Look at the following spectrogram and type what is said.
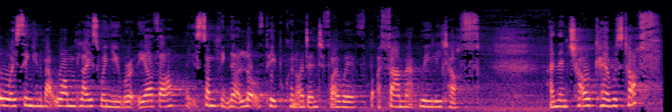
always thinking about one place when you were at the other. It's something that a lot of people can identify with, but I found that really tough. And then childcare was tough.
